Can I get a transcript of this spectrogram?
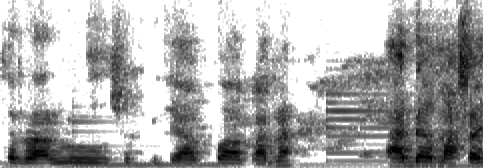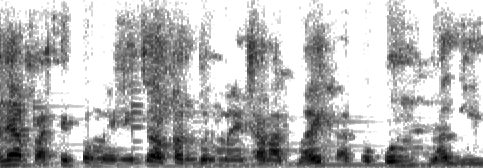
terlalu seperti apa karena ada masanya pasti pemain itu akan bermain sangat baik ataupun lagi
